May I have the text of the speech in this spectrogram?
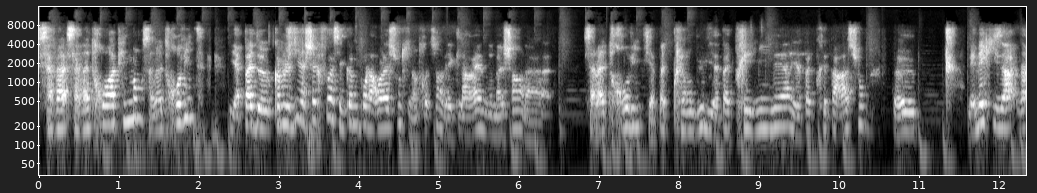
Ça va, ça va trop rapidement, ça va trop vite. Il y a pas de, comme je dis à chaque fois, c'est comme pour la relation qu'il entretient avec la reine, le machin, là, ça va trop vite. Il n'y a pas de préambule, il n'y a pas de préliminaire, il n'y a pas de préparation. Euh, les mecs, ils arrivent.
